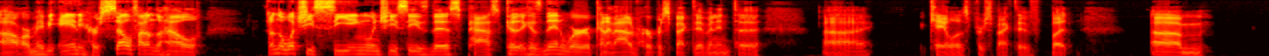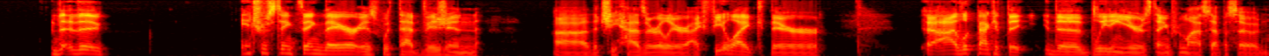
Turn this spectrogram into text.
uh, or maybe Annie herself. I don't know how. I don't know what she's seeing when she sees this past because then we're kind of out of her perspective and into uh, Kayla's perspective. But um, the the interesting thing there is with that vision uh, that she has earlier. I feel like they're. I look back at the the bleeding ears thing from last episode,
